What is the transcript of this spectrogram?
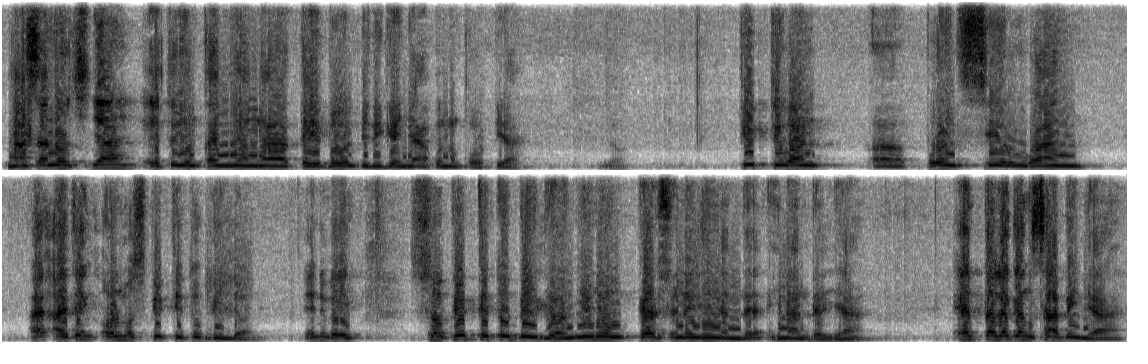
Nasa notes niya, ito yung kanyang ah, table, binigyan niya ako ng kopya. No. 51.01, I, I think almost 52 billion. Anyway, so 52 billion, yun yung personal hinandle, hinandle niya. And talagang sabi niya,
